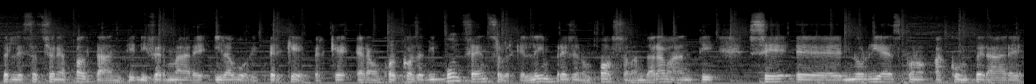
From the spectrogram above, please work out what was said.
per le stazioni appaltanti di fermare i lavori. Perché? Perché era un qualcosa di buonsenso, perché le imprese non possono andare avanti se eh, non riescono a comprare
